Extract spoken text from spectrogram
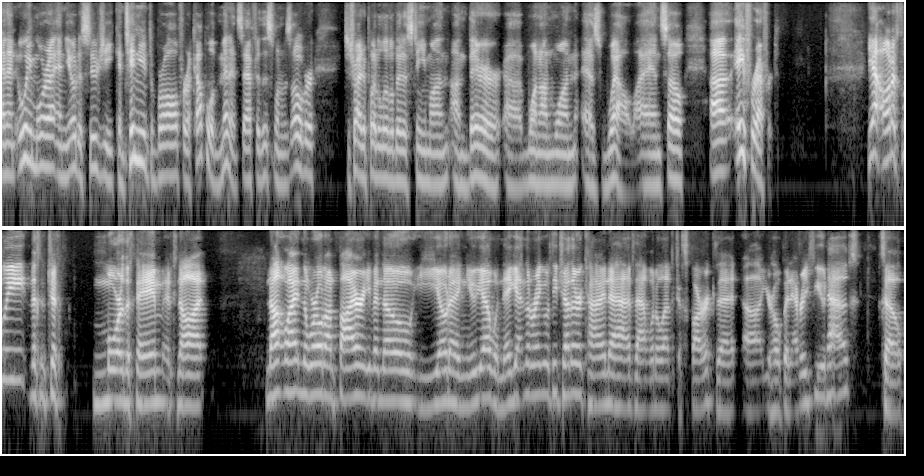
And then Uemura and Yota Tsuji continued to brawl for a couple of minutes after this one was over to try to put a little bit of steam on on their one on one as well. And so, uh, A for effort. Yeah, honestly, this is just more the same. It's not not lighting the world on fire, even though Yota and Yuya, when they get in the ring with each other, kind of have that little extra spark that uh, you're hoping every feud has. So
